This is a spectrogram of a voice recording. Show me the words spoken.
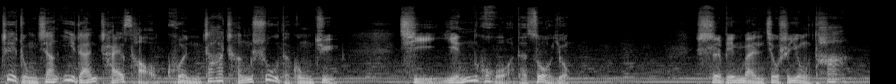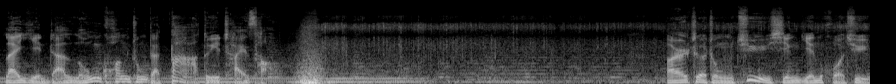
这种将易燃柴草捆扎成束的工具，起引火的作用。士兵们就是用它来引燃笼筐中的大堆柴草，而这种巨型引火炬，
